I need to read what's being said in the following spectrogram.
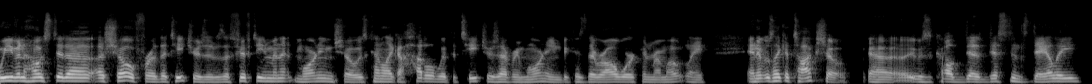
we even hosted a, a, show for the teachers. It was a 15 minute morning show. It was kind of like a huddle with the teachers every morning because they were all working remotely. And it was like a talk show. Uh, it was called D- Distance Daily.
